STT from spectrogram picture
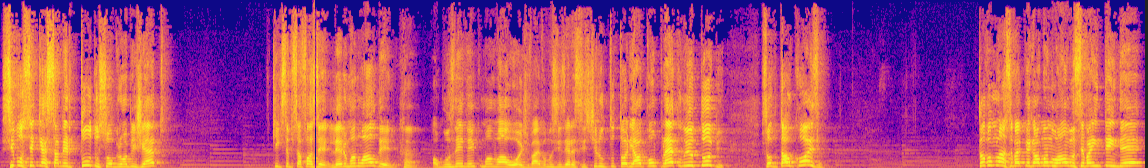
se você quer saber tudo sobre um objeto, que, que você precisa fazer? Ler o manual dele. Alguns nem vêm com o manual hoje, vai, vamos dizer, assistir um tutorial completo no YouTube sobre tal coisa. Então vamos lá, você vai pegar o manual, você vai entender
